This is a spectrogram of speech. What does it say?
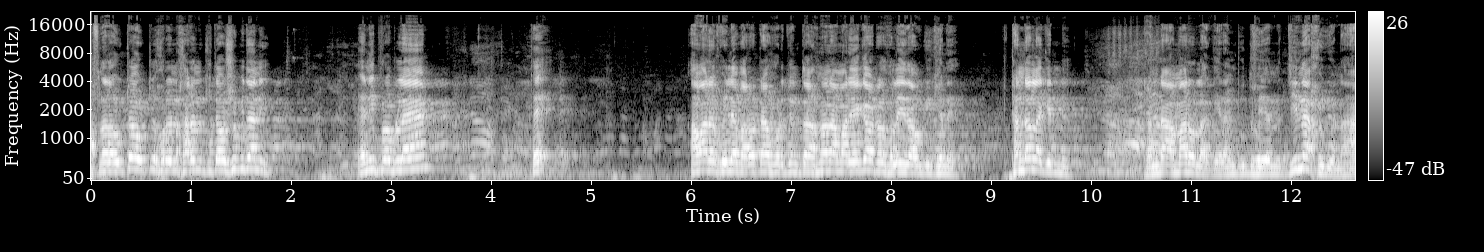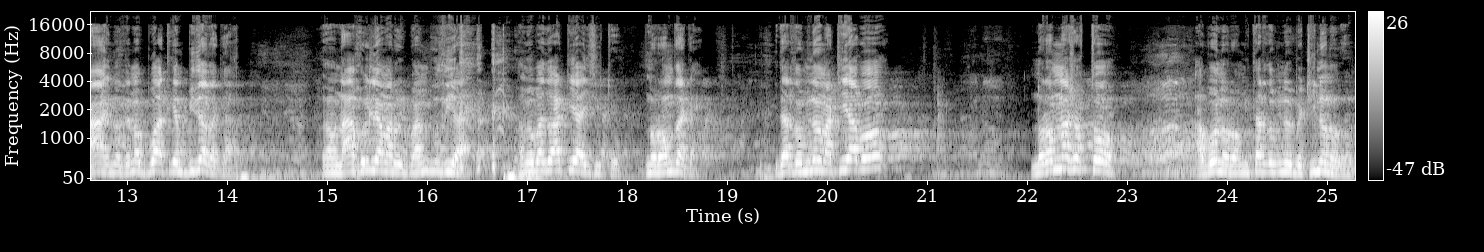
আপনারা উঠা উঠি করেন, কারণ কিতা অসুবিধা নেই? এনি প্রবলেম আমার কইলে বারোটা পর্যন্ত, আপনারা আমার এগারোটা ফেলে যাও কিখানে ঠান্ডা লাগেননি? ঠান্ডা আমারও লাগে, আমি বুধ হইয়া জি না খুঁজো না এনে যেন বুয়া থেকে বিজা থাকা না খুঁজলে আমার আমি বুঝিয়া, আমি বাজু আটি আইছি তো, নরম জায়গা ইতার জমিনের মাটি আব। নরম না শক্ত? আবো নরম ইতার জমিনের বেঠিনও নরম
